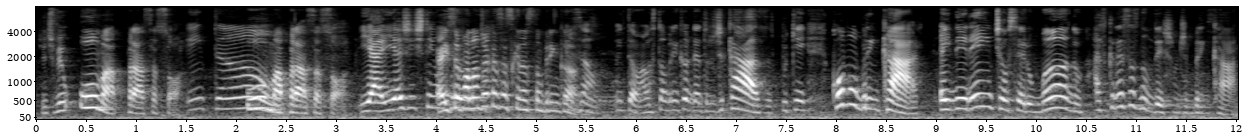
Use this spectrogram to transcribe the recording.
A gente viu uma praça só. Então, Uma praça só. e aí a gente tem um Aí você fala, onde é que essas crianças estão brincando? Então, então, elas estão brincando dentro de casa, porque como brincar é inerente ao ser humano, as crianças não deixam de brincar.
